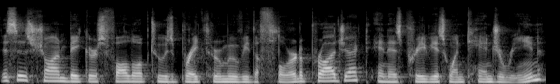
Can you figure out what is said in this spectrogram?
This is Sean Baker's follow up to his breakthrough movie, The Florida Project, and his previous one, Tangerine.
